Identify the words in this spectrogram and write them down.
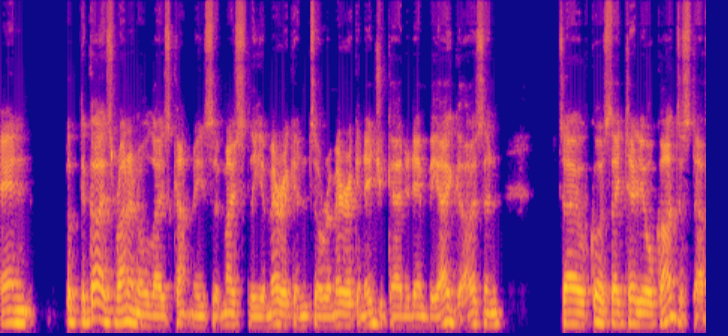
And look, the guys running all those companies are mostly Americans or American educated MBA guys, and so of course they tell you all kinds of stuff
